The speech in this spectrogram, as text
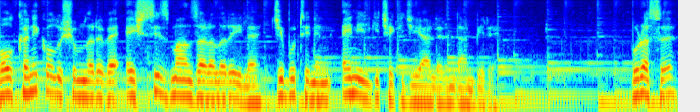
volkanik oluşumları ve eşsiz manzaraları ile Cibuti'nin en ilgi çekici yerlerinden biri. Burası,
